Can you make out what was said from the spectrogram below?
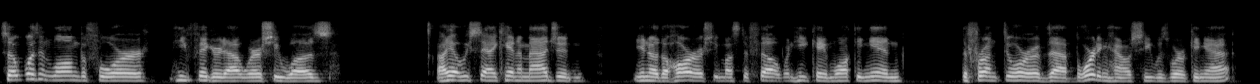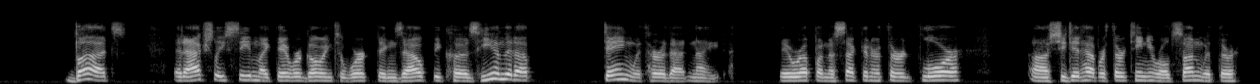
so it wasn't long before he figured out where she was. I always say I can't imagine, you know, the horror she must have felt when he came walking in the front door of that boarding house she was working at. But it actually seemed like they were going to work things out because he ended up staying with her that night. They were up on the second or third floor. Uh, she did have her 13 year old son with her,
